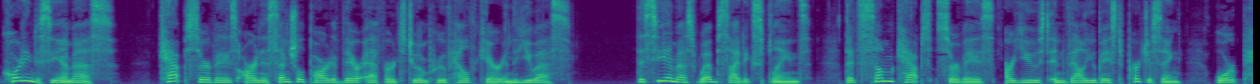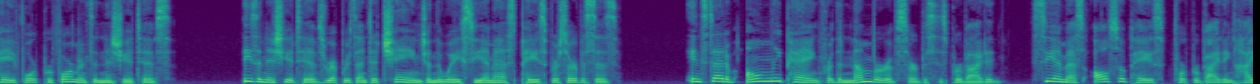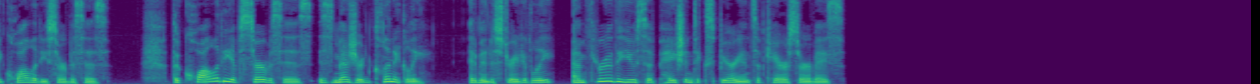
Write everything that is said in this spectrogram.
According to CMS, CAP surveys are an essential part of their efforts to improve healthcare in the U.S. The CMS website explains that some CAHPS surveys are used in value based purchasing or pay for performance initiatives. These initiatives represent a change in the way CMS pays for services. Instead of only paying for the number of services provided, CMS also pays for providing high quality services. The quality of services is measured clinically, administratively, and through the use of patient experience of care surveys.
